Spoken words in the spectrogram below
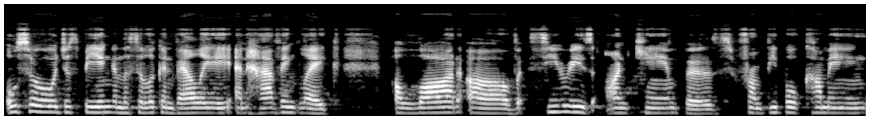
Also just being in the Silicon Valley and having like a lot of series on campus from people coming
